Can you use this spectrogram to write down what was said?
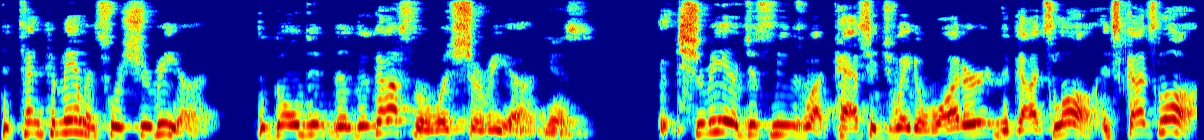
The Ten Commandments were Sharia. The golden, the, the gospel was Sharia. Yes. Sharia just means what? Passageway to water, the God's law. It's God's law.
